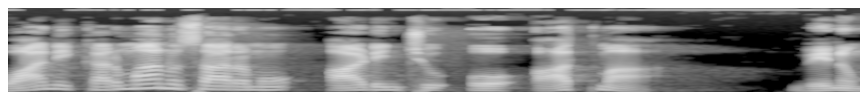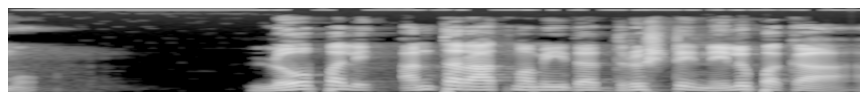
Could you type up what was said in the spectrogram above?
వాని కర్మానుసారము ఆడించు ఓ ఆత్మ వినుము. లోపలి అంతరాత్మ మీద దృష్టి నిలుపక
